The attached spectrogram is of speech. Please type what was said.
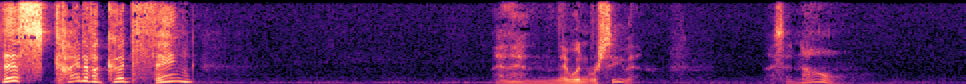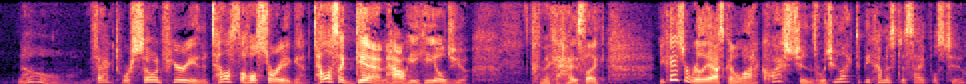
this kind of a good thing? And then they wouldn't receive it. I said, No. No. In fact, we're so infuriated. Tell us the whole story again. Tell us again how he healed you. And the guy's like, You guys are really asking a lot of questions. Would you like to become his disciples too?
